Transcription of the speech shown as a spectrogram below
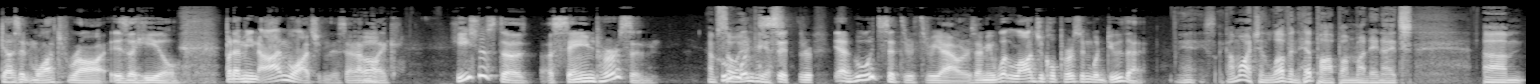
doesn't watch Raw is a heel. But I mean, I'm watching this and I'm Oh. like, he's just a, a sane person. I'm Who so would envious. sit through? Yeah, who would sit through three hours? I mean, what logical person would do that? Yeah, he's like, I'm watching Love and Hip Hop on Monday nights. Um,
